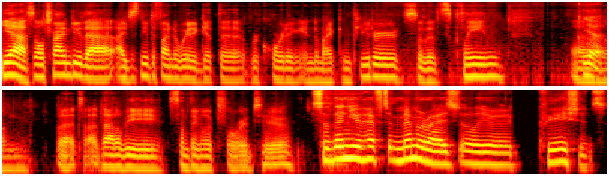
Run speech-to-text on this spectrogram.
Yeah, so I'll try and do that. I just need to find a way to get the recording into my computer so that it's clean. Yeah. Um, but uh, that'll be something to look forward to. So then you have to memorize all your creations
